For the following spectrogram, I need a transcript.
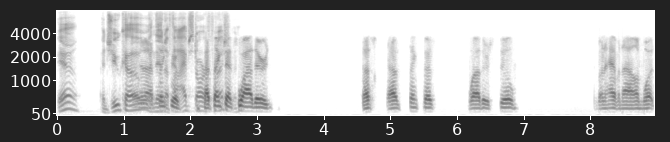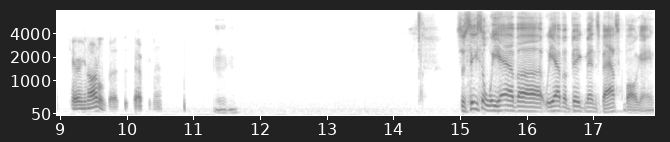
yeah, a JUCO And and, then a five star. I think that's why they're. That's I think that's why they're still going to have an eye on what Terrion Arnold does this afternoon. Mm-hmm. So Cecil, we have uh we have a big men's basketball game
